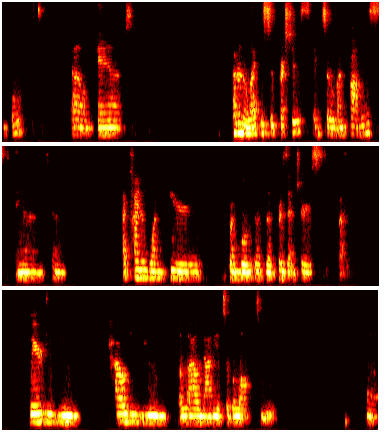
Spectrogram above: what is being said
people. Um, and I don't know, life is so precious and so unpromised. And um, I kind of want to hear from both of the presenters where do you, how do you allow Nadia to belong to you? Um,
